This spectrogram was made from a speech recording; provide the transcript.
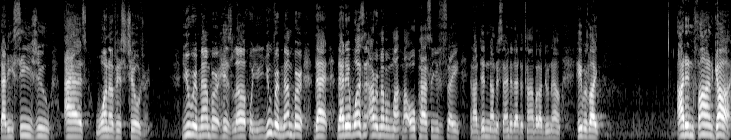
that He sees you as one of His children. You remember his love for you. You remember that, that it wasn't, I remember my, my old pastor used to say, and I didn't understand it at the time, but I do now. He was like, I didn't find God.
